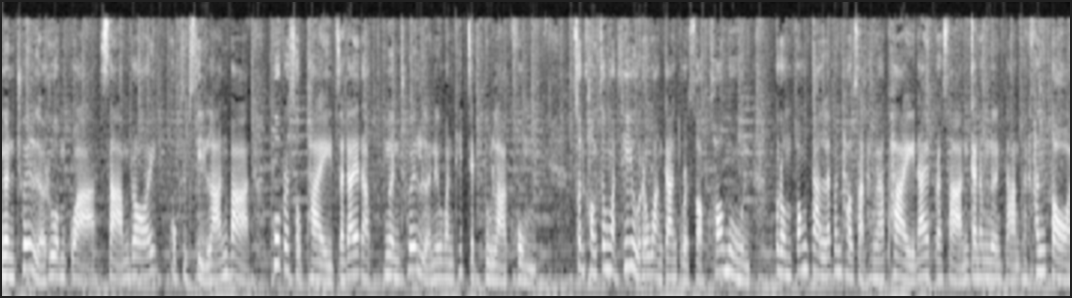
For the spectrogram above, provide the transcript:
เงินช่วยเหลือรวมกว่า 364 ล้านบาท ผู้ประสบภัยจะได้รับเงินช่วยเหลือในวันที่ 7 ตุลาคมส่วนของจังหวัดที่อยู่ระหว่างการตรวจสอบข้อมูล กรมป้องกันและบรรเทาสาธารณภัย ได้ประสานการดำเนินตามขั้นตอน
